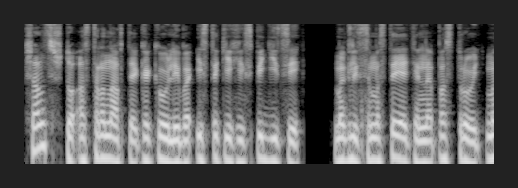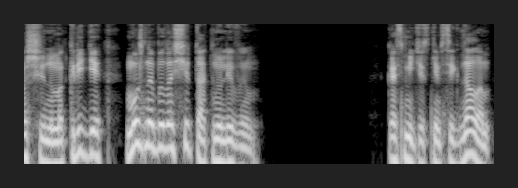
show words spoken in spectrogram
Шанс, что астронавты какой-либо из таких экспедиций могли самостоятельно построить машину Макриди, можно было считать нулевым. Космическим сигналам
